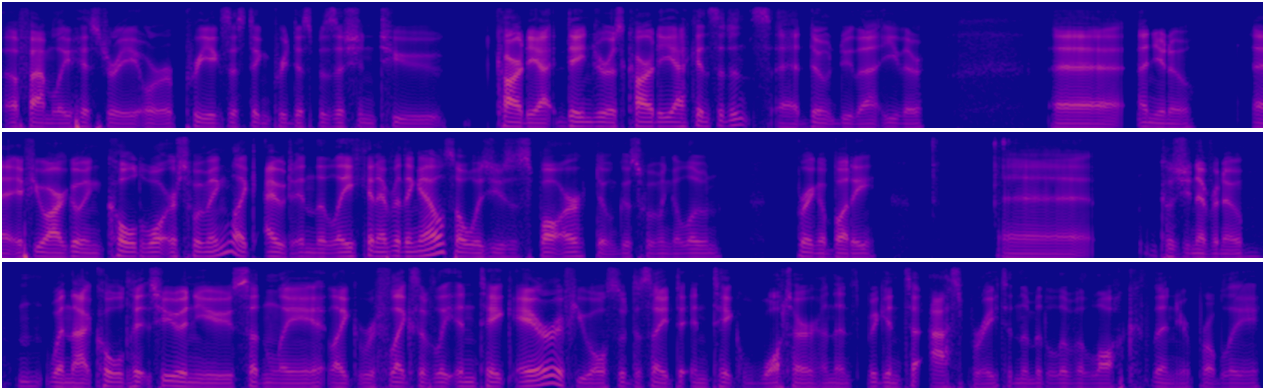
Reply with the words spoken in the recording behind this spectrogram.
a family history or a pre-existing predisposition to cardiac dangerous cardiac incidents, uh, don't do that either. Uh, and you know, uh, if you are going cold water swimming, like out in the lake and everything else, always use a spotter. Don't go swimming alone. Bring a buddy. Because you never know when that cold hits you and you suddenly like reflexively intake air. If you also decide to intake water and then begin to aspirate in the middle of a loch, then you're probably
